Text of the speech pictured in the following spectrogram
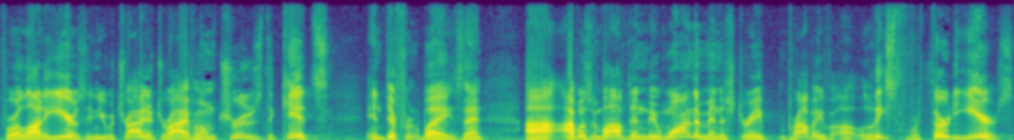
for a lot of years, and you would try to drive home truths to kids in different ways. And uh, I was involved in the Awana ministry probably uh, at least for 30 years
